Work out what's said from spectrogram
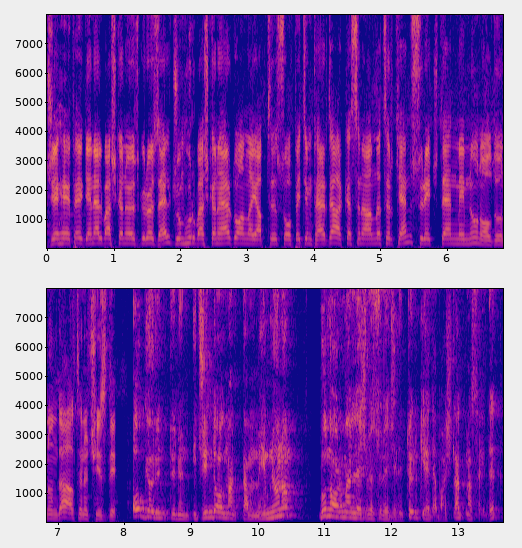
CHP Genel Başkanı Özgür Özel, Cumhurbaşkanı Erdoğan'la yaptığı sohbetin perde arkasını anlatırken süreçten memnun olduğunun da altını çizdi. O görüntünün içinde olmaktan memnunum. Bu normalleşme sürecini Türkiye'de başlatmasaydık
